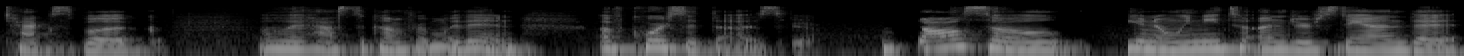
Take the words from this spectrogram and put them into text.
textbook. Oh, it has to come from within. Of course, it does. Yeah. But also, you know, we need to understand that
